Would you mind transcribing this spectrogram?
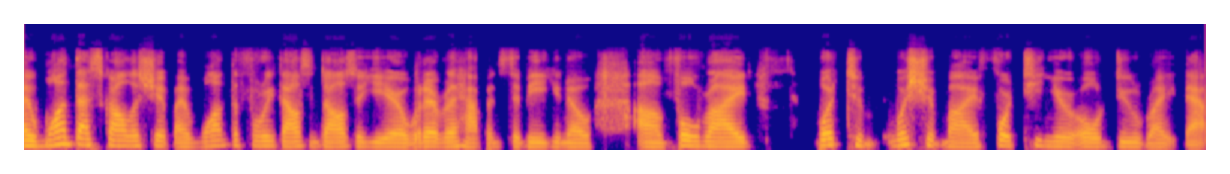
I want that scholarship. I want the forty thousand dollars a year, whatever it happens to be. You know, um, full ride. What to what should my fourteen year old do right now?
